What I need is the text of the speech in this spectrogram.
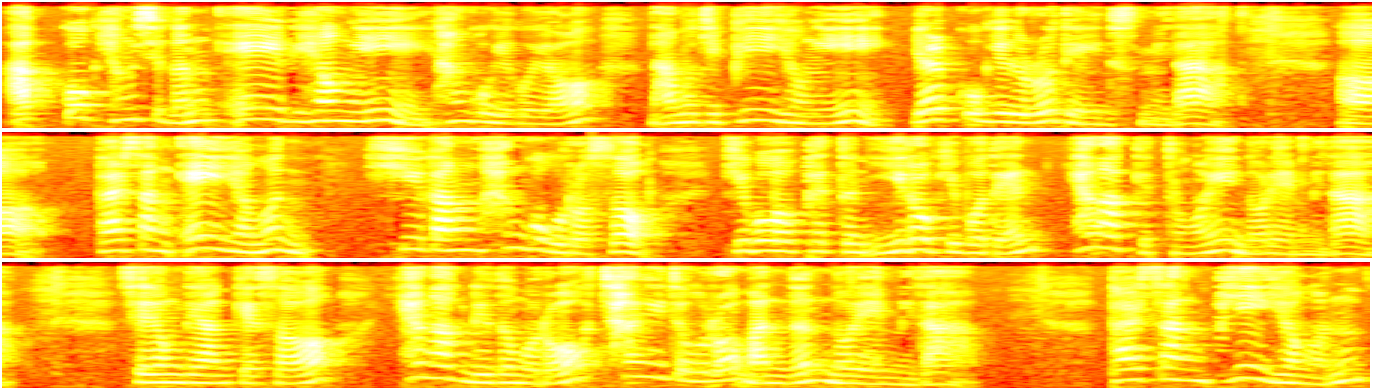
악곡 형식은 A형이 한 곡이고요. 나머지 B형이 10곡으로 되어 있습니다. 어, 발상 A형은 희강 한 곡으로서 기보 패턴 2로 기보된 향악 계통의 노래입니다. 세종대왕께서 향악 리듬으로 창의적으로 만든 노래입니다. 발상 B형은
